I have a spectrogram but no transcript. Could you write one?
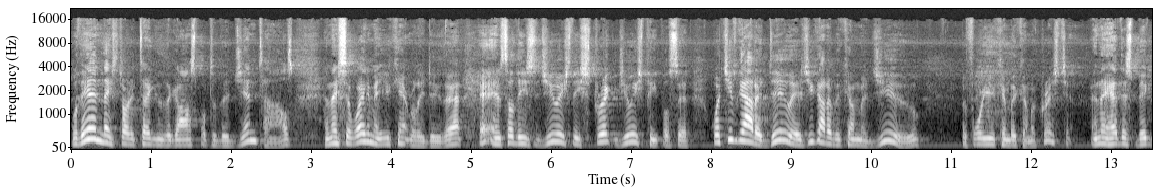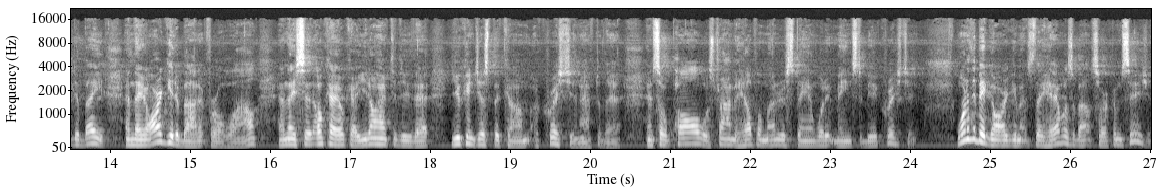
Well, then they started taking the gospel to the Gentiles, and they said, wait a minute, you can't really do that. And, and so these Jewish, these strict Jewish people said, what you've got to do is you've got to become a Jew before you can become a Christian. And they had this big debate, and they argued about it for a while, and they said, okay, okay, you don't have to do that. You can just become a Christian after that. And so Paul was trying to help them understand what it means to be a Christian. One of the big arguments they had was about circumcision.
